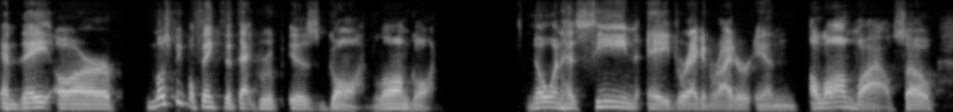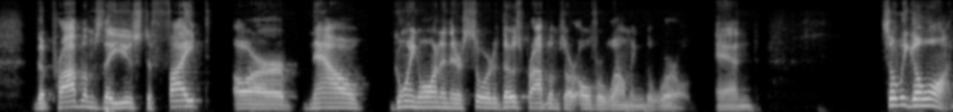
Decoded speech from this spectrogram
And they are, most people think that that group is gone, long gone. No one has seen a dragon rider in a long while. So the problems they used to fight are now going on and they're sort of those problems are overwhelming the world and so we go on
